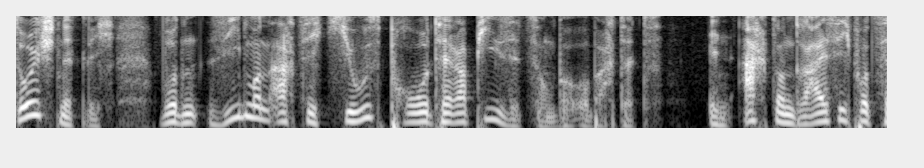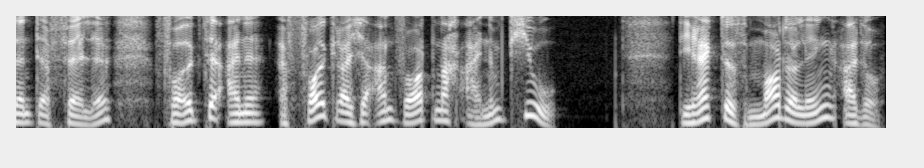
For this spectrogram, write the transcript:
Durchschnittlich wurden 87 Cues pro Therapiesitzung beobachtet. In 38 Prozent der Fälle folgte eine erfolgreiche Antwort nach einem Cue. Direktes Modeling, also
